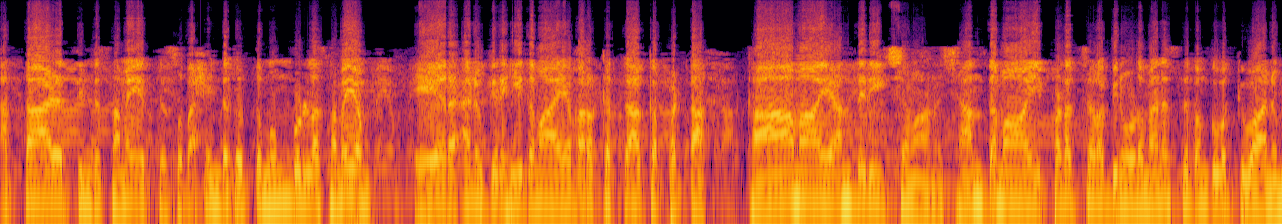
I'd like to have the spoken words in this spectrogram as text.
അത്താഴത്തിന്റെ സമയത്ത് സുബഹിന്റെ തൊട്ട് മുമ്പുള്ള സമയം ഏറെ അനുഗ്രഹീതമായ വർക്കത്താക്കപ്പെട്ട കാമായ അന്തരീക്ഷമാണ്. ശാന്തമായി പടച്ചറബിനോട് മനസ്സ് പങ്കുവെക്കുവാനും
